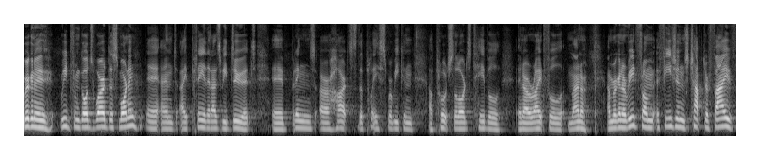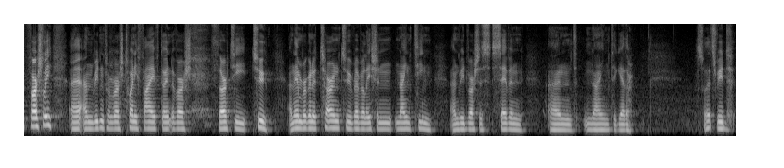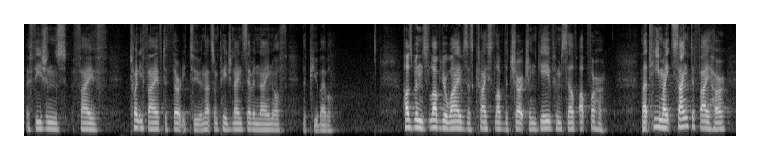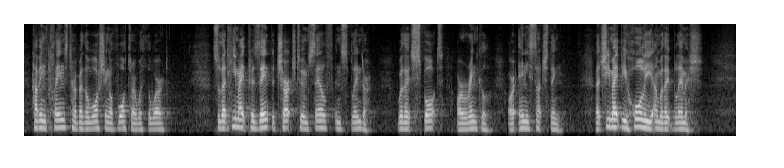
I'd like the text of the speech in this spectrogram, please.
We're going to read from God's Word this morning, uh, and I pray that as we do it, uh, brings our hearts to the place where we can approach the Lord's table in our rightful manner. And we're going to read from Ephesians chapter 5, firstly, uh, and reading from verse 25 down to verse 32. And then we're going to turn to Revelation 19 and read verses 7 and 9 together. So let's read Ephesians 5 25 to 32, and that's on page 979 of the Pew Bible. Husbands, love your wives as Christ loved the church and gave himself up for her, that he might sanctify her, having cleansed her by the washing of water with the word, so that he might present the church to himself in splendor, without spot or wrinkle or any such thing, that she might be holy and without blemish.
